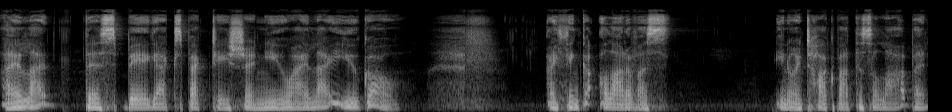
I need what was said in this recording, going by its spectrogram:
I let this big expectation you, I let you go. I think a lot of us, you know, I talk about this a lot, but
